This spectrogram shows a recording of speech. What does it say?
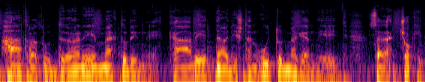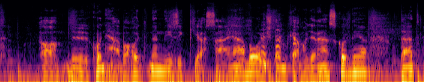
hátra tud dőlni, meg tud inni egy kávét, ne Isten úgy tud megenni egy szelet csokit a konyhába, hogy nem nézik ki a szájából, és nem kell magyarázkodnia. Tehát,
